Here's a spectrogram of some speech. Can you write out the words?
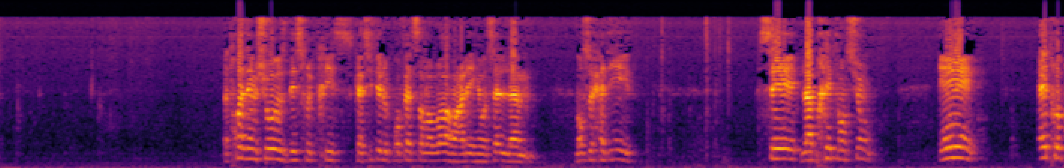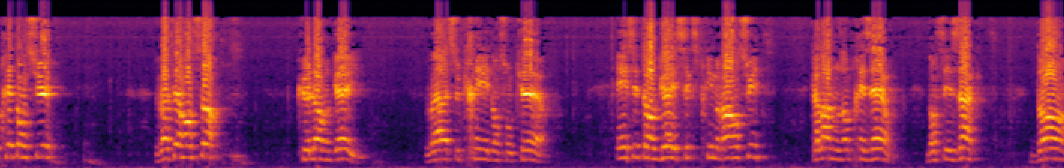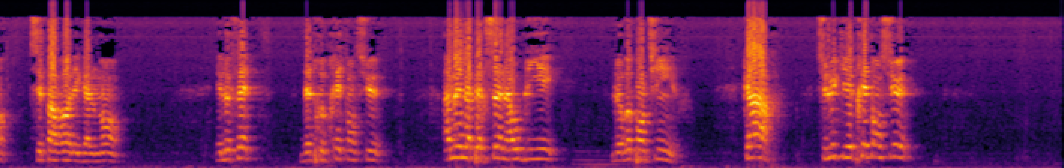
La troisième chose destructrice qu'a cité le prophète sallallahu alayhi wa sallam dans ce hadith, c'est la prétention. Et être prétentieux va faire en sorte que l'orgueil va se créer dans son cœur. Et cet orgueil s'exprimera ensuite, qu'Allah nous en préserve, dans ses actes, dans ses paroles également. Et le fait d'être prétentieux amène la personne à oublier le repentir. Car celui qui est prétentieux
